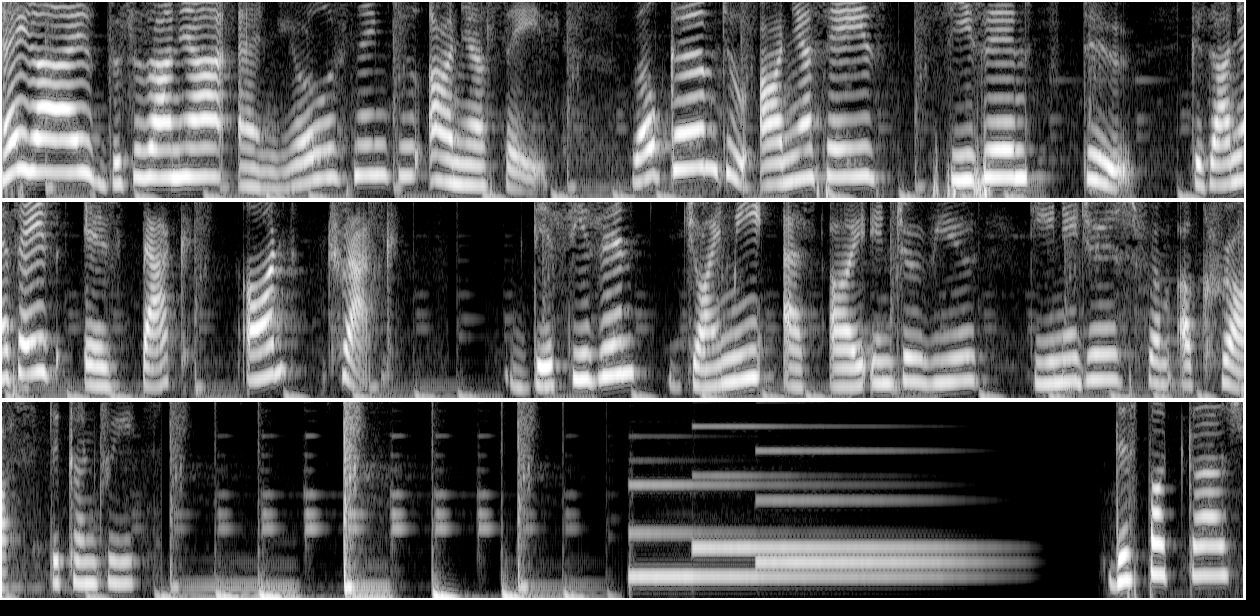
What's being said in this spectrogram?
Hey guys, this is Anya, and you're listening to Anya Says. Welcome to Anya Says Season 2. Because Anya Says is back on track. This season, join me as I interview teenagers from across the country. This podcast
